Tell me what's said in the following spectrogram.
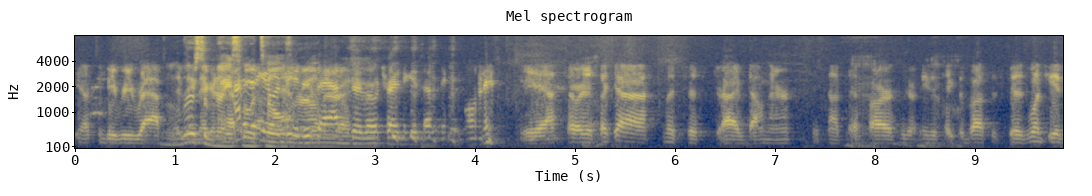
you know, it's gonna be rewrapped. Well, and there's they're some gonna- nice I think it would hotels be a around there. disaster though, trying to get that thing going. Yeah, so we're just like, ah, let's just drive down there. It's not that far. We don't need to take the bus. It's good. Once you,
